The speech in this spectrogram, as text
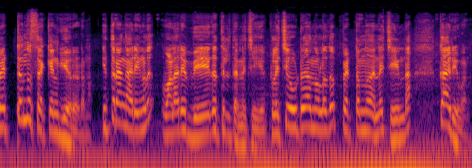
പെട്ടെന്ന് സെക്കൻഡ് ഗിയർ ഇടണം. ഇത്തരം കാര്യങ്ങൾ വളരെ വേഗത്തിൽ തന്നെ ചെയ്യുക. ക്ലച്ച് ചവിട്ടുക എന്നുള്ളത് പെട്ടെന്ന് തന്നെ ചെയ്യേണ്ട കാര്യമാണ്.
